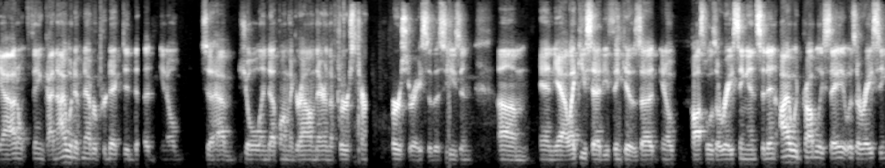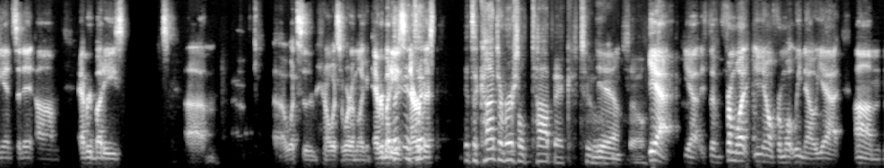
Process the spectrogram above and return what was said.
yeah, I don't think, and I would have never predicted, uh, you know, to have Joel end up on the ground there in the first turn, first race of the season. Um, and yeah, like you said, you think it was a you know possible as a racing incident. I would probably say it was a racing incident. Um, everybody's um, uh, what's the you know, what's the word I'm looking? Everybody's It's a- nervous. It's a controversial topic too. Yeah. So Yeah, yeah. It's the, from what you know, from what we know, yeah. Um,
